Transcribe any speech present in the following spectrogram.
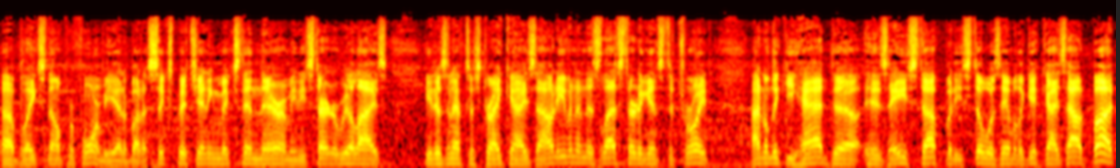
uh, Blake Snell perform. He had about a six pitch inning mixed in there. I mean, he's starting to realize he doesn't have to strike guys out. Even in his last start against Detroit, I don't think he had uh, his A stuff, but he still was able to get guys out. But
